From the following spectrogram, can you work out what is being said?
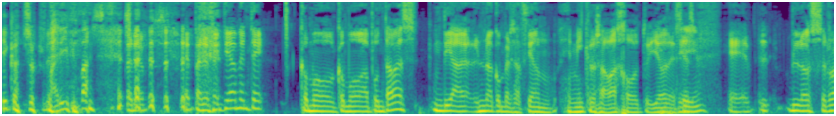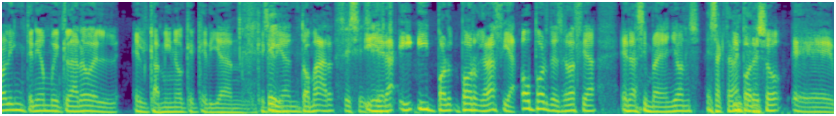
y con sus marimbas. pero, eh, pero efectivamente, como, como apuntabas un día en una conversación en micros abajo, tú y yo decías, Sí. eh, los Rolling tenían muy claro el, el camino que querían, que Sí. querían tomar. Sí, sí, y sí. era, y, y por, por gracia o por desgracia, era sin Brian Jones. Exactamente. Y por eso eh,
